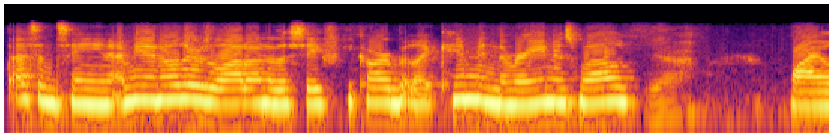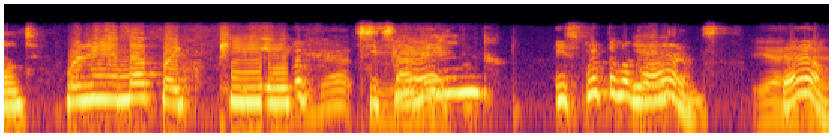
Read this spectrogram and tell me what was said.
That's insane. I mean, I know there's a lot under the safety car, but like him in the rain as well, Yeah. wild. Where did he end up? Like P He got seven? He split the Yeah. McLarens. Yeah. Damn.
